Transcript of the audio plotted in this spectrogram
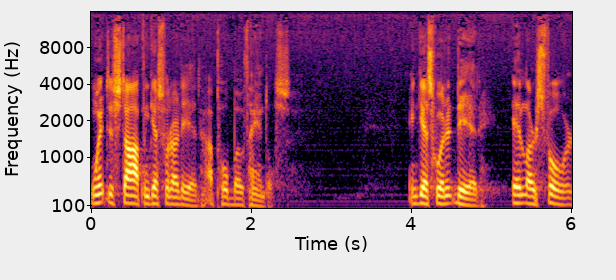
went to stop, and guess what I did? I pulled both handles. And guess what it did? It lurched forward,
